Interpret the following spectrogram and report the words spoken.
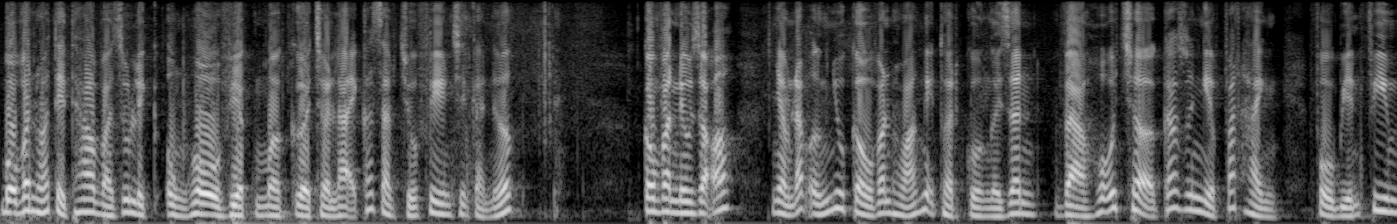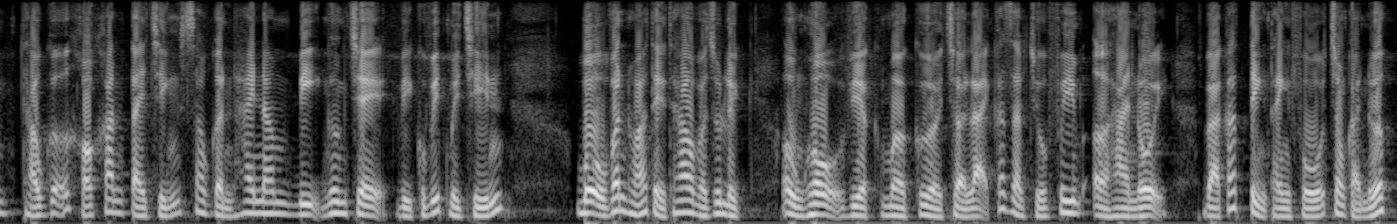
Bộ Văn hóa Thể thao và Du lịch ủng hộ việc mở cửa trở lại các rạp chiếu phim trên cả nước. Công văn nêu rõ, nhằm đáp ứng nhu cầu văn hóa nghệ thuật của người dân và hỗ trợ các doanh nghiệp phát hành, phổ biến phim, tháo gỡ khó khăn tài chính sau gần 2 năm bị ngưng trệ vì Covid-19, Bộ Văn hóa Thể thao và Du lịch ủng hộ việc mở cửa trở lại các dạp chiếu phim ở Hà Nội và các tỉnh thành phố trong cả nước.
